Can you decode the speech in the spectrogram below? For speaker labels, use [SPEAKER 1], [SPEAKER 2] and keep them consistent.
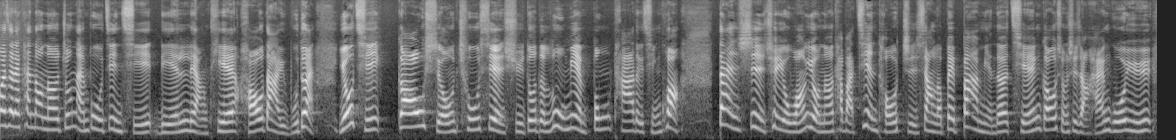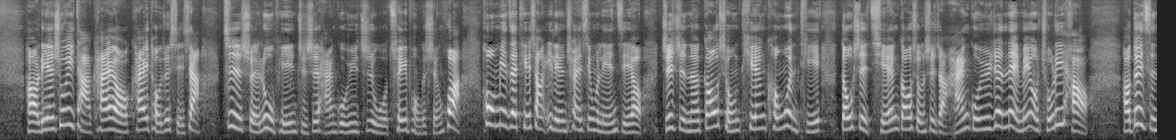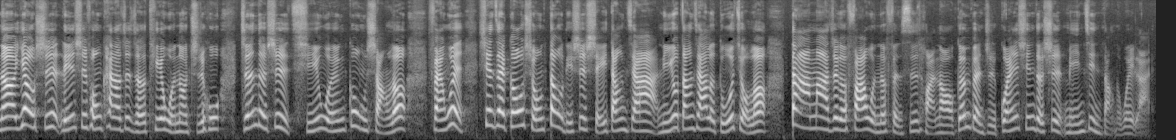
[SPEAKER 1] 另外再来看到呢，中南部近期连两天好大雨不断，尤其高雄出现许多的路面崩塌的情况。但是却有网友呢，他把箭头指向了被罢免的前高雄市长韩国瑜。好，脸书一打开哦，开头就写下“治水路平只是韩国瑜自我吹捧的神话”，后面再贴上一连串新闻连结哦，直指呢高雄天坑问题都是前高雄市长韩国瑜任内没有处理好。好，对此呢，药师林世峰看到这则贴文呢，直呼真的是奇闻共赏了，反问现在高雄到底是谁当家啊？你又当家了多久了？大骂这个发文的粉丝团哦，根本只关心的是民进党的未来。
